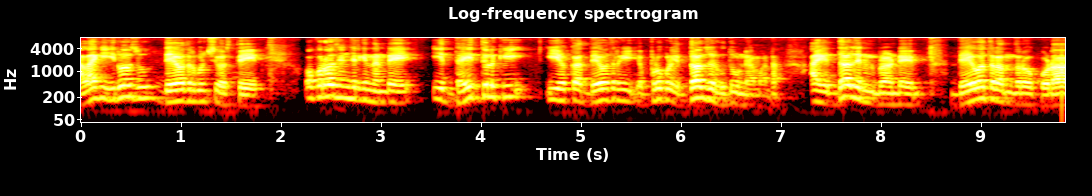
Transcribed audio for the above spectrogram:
అలాగే ఈరోజు దేవతల గురించి వస్తే ఒకరోజు ఏం జరిగిందంటే ఈ దైత్యులకి ఈ యొక్క దేవతలకి ఎప్పుడు కూడా యుద్ధాలు జరుగుతూ ఉండేవన్నమాట ఆ యుద్ధాలు జరిగినప్పుడు అంటే దేవతలందరూ కూడా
